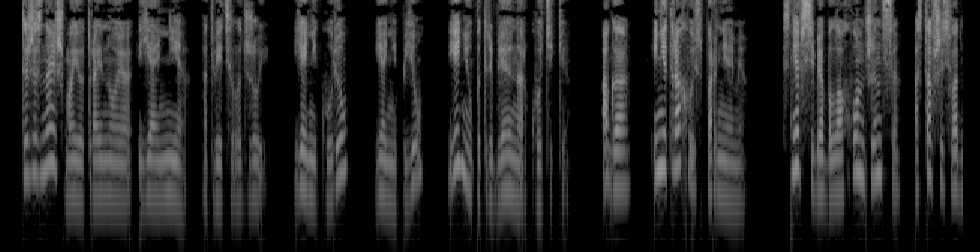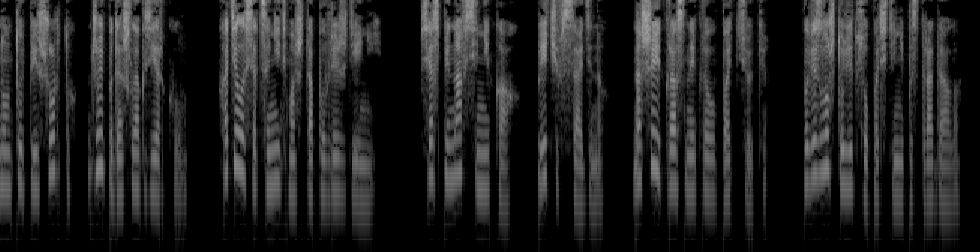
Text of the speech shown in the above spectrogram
— Ты же знаешь мое тройное «я не», — ответила Джой. Я не курю, я не пью, я не употребляю наркотики. Ага, и не трахаюсь с парнями. Сняв с себя балахон, джинсы, оставшись в одном топе и шортах, Джой подошла к зеркалу. Хотелось оценить масштаб повреждений. Вся спина в синяках, плечи в ссадинах, на шее красные кровоподтеки. Повезло, что лицо почти не пострадало.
